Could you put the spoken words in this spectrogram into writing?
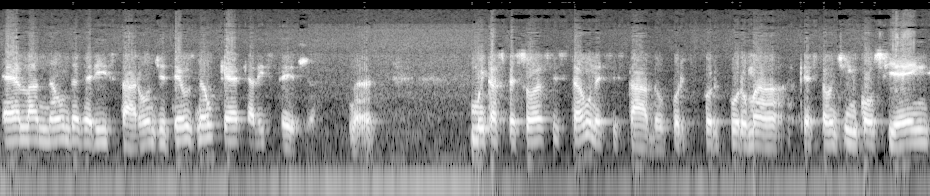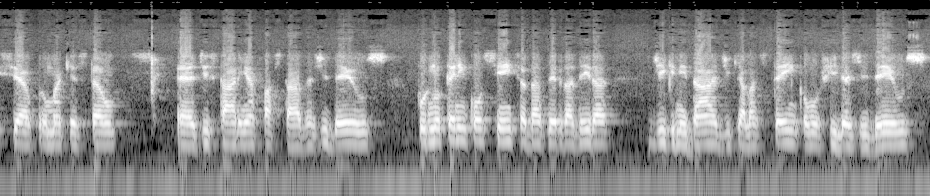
ela não deveria estar, onde Deus não quer que ela esteja, né? Muitas pessoas estão nesse estado por, por, por uma questão de inconsciência, por uma questão é, de estarem afastadas de Deus, por não terem consciência da verdadeira dignidade que elas têm como filhas de Deus,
